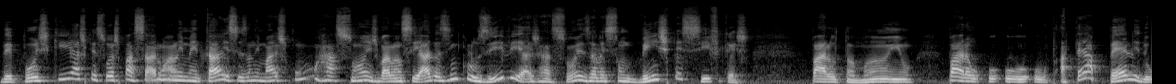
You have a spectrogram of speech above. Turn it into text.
depois que as pessoas passaram a alimentar esses animais com rações balanceadas. Inclusive, as rações elas são bem específicas para o tamanho, para o, o, o, até a pele, do,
